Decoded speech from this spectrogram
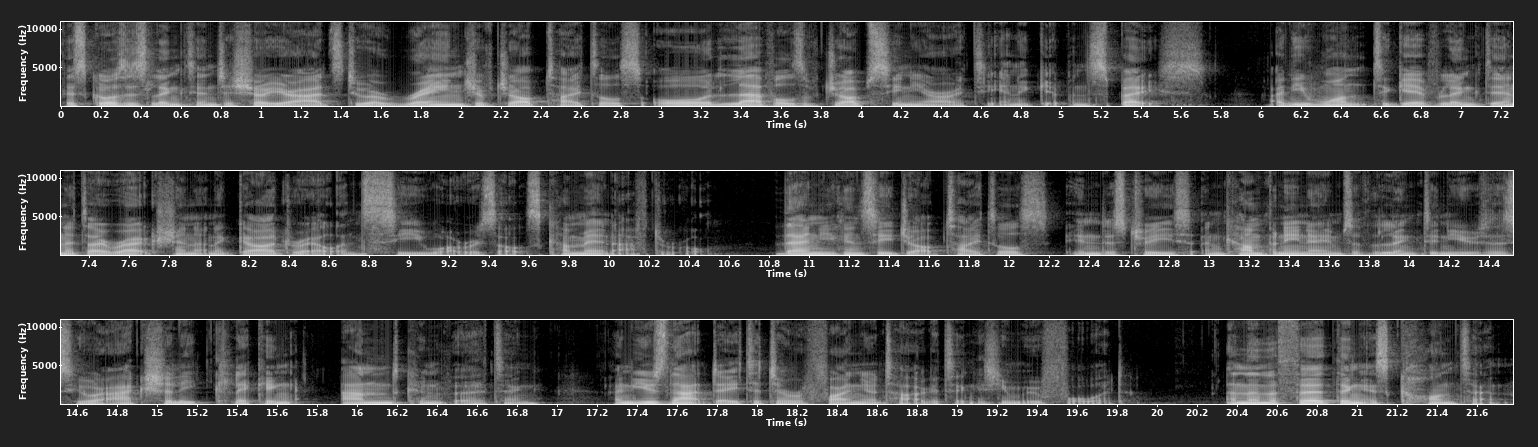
This causes LinkedIn to show your ads to a range of job titles or levels of job seniority in a given space. And you want to give LinkedIn a direction and a guardrail and see what results come in after all. Then you can see job titles, industries, and company names of the LinkedIn users who are actually clicking and converting, and use that data to refine your targeting as you move forward. And then the third thing is content.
